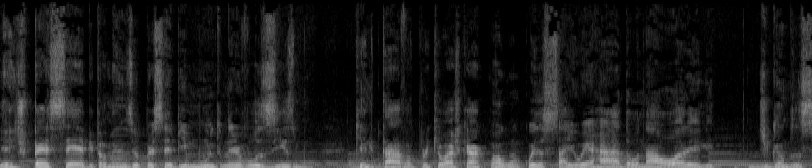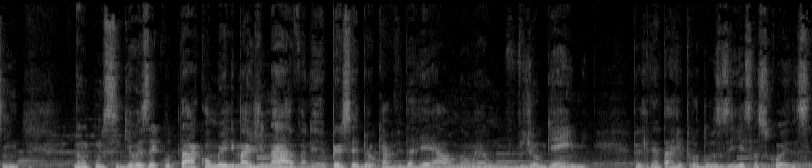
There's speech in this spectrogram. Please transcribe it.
E a gente percebe, pelo menos eu percebi muito nervosismo que ele tava, porque eu acho que alguma coisa saiu errada, ou na hora ele, digamos assim, não conseguiu executar como ele imaginava, né? Ele percebeu que a vida real não é um videogame para ele tentar reproduzir essas coisas.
